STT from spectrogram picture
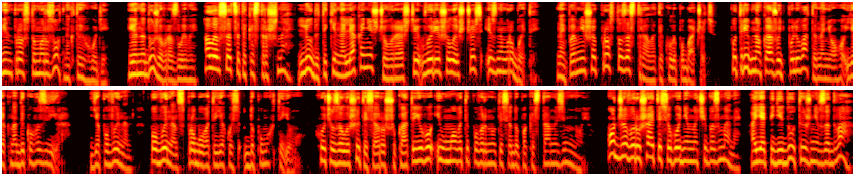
Він просто мерзотник, та й годі. Я не дуже вразливий, але все це таке страшне. Люди такі налякані, що врешті вирішили щось із ним робити. Найпевніше просто застрелити, коли побачать. Потрібно, кажуть, полювати на нього, як на дикого звіра. Я повинен, повинен спробувати якось допомогти йому. Хочу залишитися, розшукати його і умовити повернутися до Пакистану зі мною. Отже, вирушайте сьогодні вночі без мене, а я підійду тижнів за два.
